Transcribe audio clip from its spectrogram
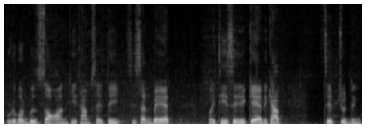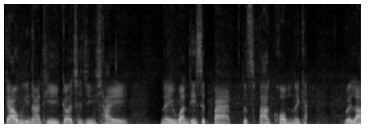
พุทธพลบุญสอนที่ทำสถิติซีซั่นเบสไว้ที่ศรีเกตนะครับ 10.19 วินาทีก็จะชิงชัยในวันที่ 18 พฤษภาคมนะครับ เวลา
